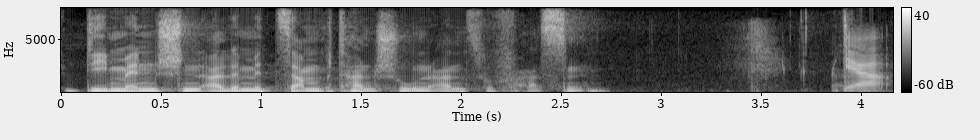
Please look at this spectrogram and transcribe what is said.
die Menschen alle mit Samthandschuhen anzufassen. Ja,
